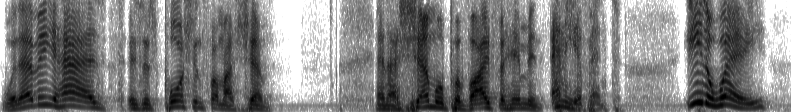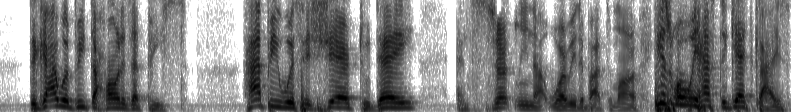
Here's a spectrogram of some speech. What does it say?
whatever he has is his portion from Hashem. And Hashem will provide for him in any event. Either way, the guy with bitachon is at peace. Happy with his share today and certainly not worried about tomorrow. Here's what we have to get, guys.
